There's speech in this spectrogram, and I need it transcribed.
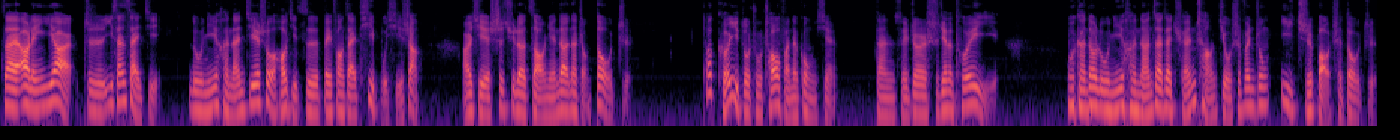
在2012至13赛季，鲁尼很难接受好几次被放在替补席上，而且失去了早年的那种斗志。他可以做出超凡的贡献，但随着时间的推移，我感到鲁尼很难再在全场90分钟一直保持斗志。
